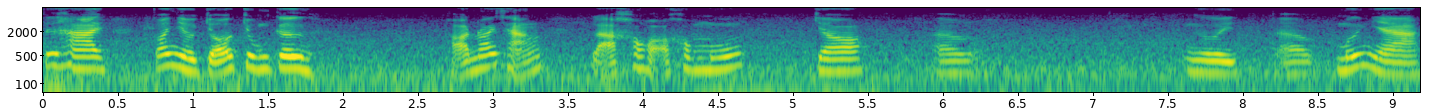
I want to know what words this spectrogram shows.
Thứ hai có nhiều chỗ chung cư họ nói thẳng là không họ không muốn cho uh, người uh, mướn nhà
